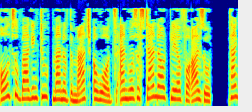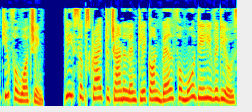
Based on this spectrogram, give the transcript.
also bagging 2 Man of the Match awards and was a standout player for Aizawl. Thank you for watching. Please subscribe to channel and click on bell for more daily videos.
